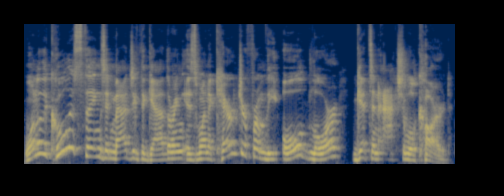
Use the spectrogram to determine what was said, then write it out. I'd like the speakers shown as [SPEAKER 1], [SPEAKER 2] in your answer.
[SPEAKER 1] One of the coolest things in Magic the Gathering is when a character from the old lore gets an actual card.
